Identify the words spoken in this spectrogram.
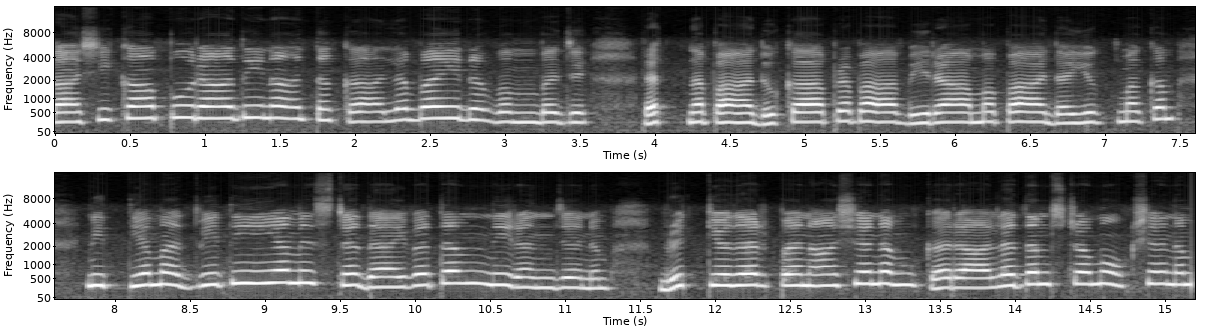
काशिकापुरादिनाथकालभैरवं भजे रत्नपादुकाप्रभाभिरामपादयुग्मकं नित्यमद्वितीयमिष्टदैवतं निरञ्जनं मृत्युदर्पनाशनं करालदंष्ट्रमोक्षणं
